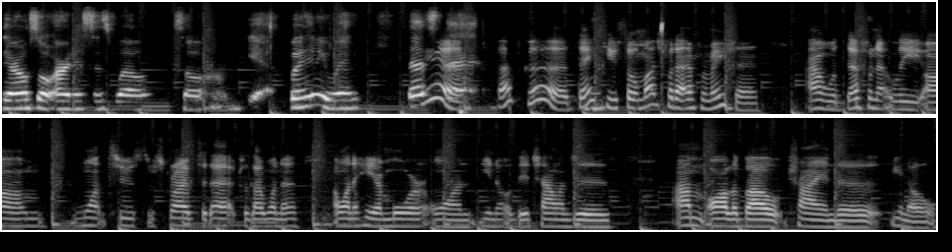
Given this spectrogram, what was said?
They're also artists as well. So um yeah. But anyway, that's yeah, that. that's good. Thank you so much for that information. I will definitely um want to subscribe to that because I wanna I wanna hear more on you know their challenges. I'm all about trying to you know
